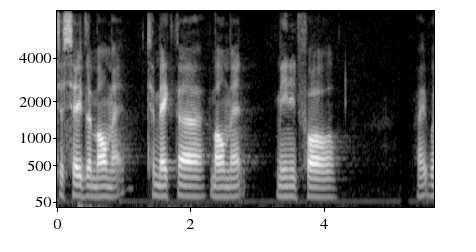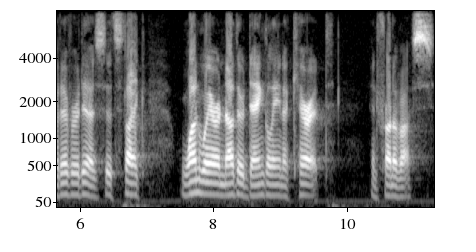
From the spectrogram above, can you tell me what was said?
to save the moment, to make the moment meaningful, right? Whatever it is. It's like one way or another dangling a carrot in front of us.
